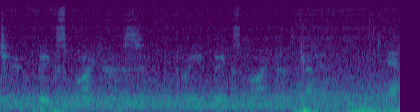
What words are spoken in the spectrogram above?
Two big spikers, three big spikers. Got it. Yeah.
